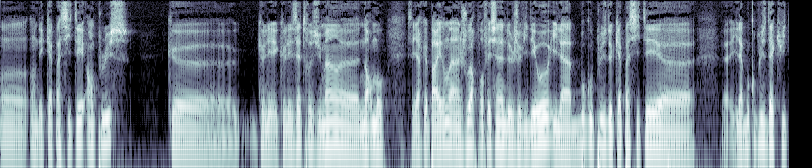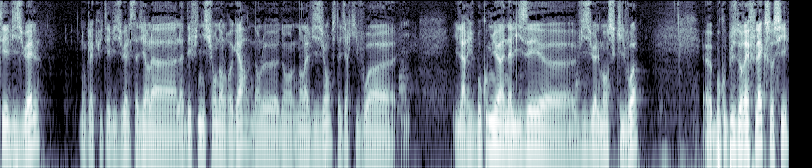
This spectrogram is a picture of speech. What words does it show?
ont des capacités en plus que, les, que les êtres humains euh, normaux. C'est-à-dire que par exemple, un joueur professionnel de jeux vidéo, il a beaucoup plus de capacités, euh, euh, il a beaucoup plus d'acuité visuelle. Donc l'acuité visuelle, c'est-à-dire la, définition dans le regard, dans, le, dans, dans la vision, c'est-à-dire qu'il voit, il arrive beaucoup mieux à analyser visuellement ce qu'il voit. Beaucoup plus de réflexes aussi,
